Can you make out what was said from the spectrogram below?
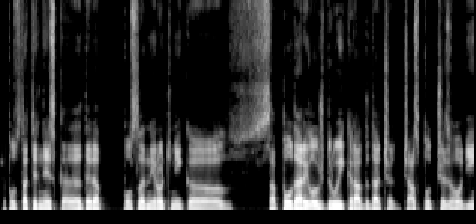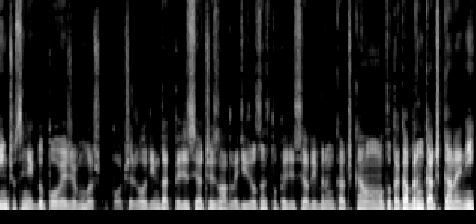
že v podstate dnes, e, teda posledný ročník e, sa podarilo už druhýkrát dať čas pod 6 hodín, čo si niekto povie, že môžeš pod 6 hodín dať 56 na 2850 je brnkačka, no to taká brnkačka není.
